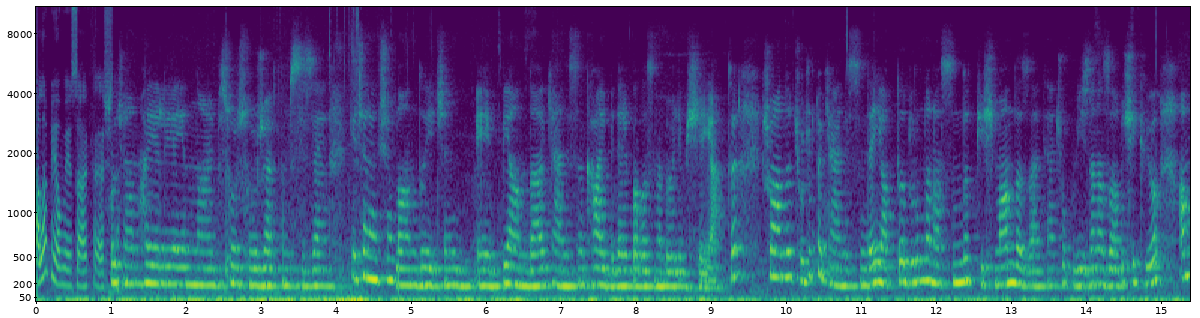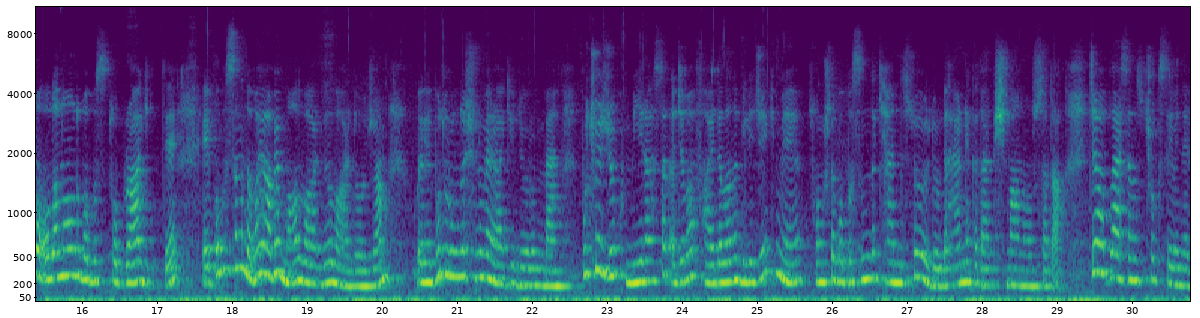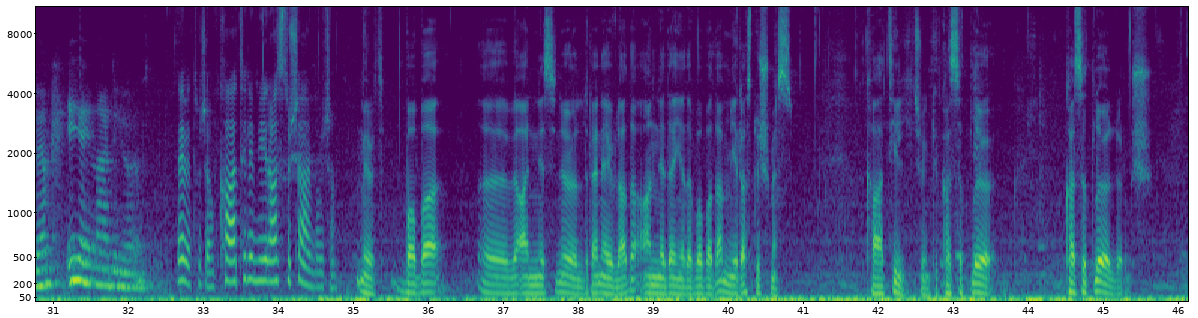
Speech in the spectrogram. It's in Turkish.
Alamıyor muyuz arkadaşlar? Hocam hayırlı yayınlar. Bir soru soracaktım size. Geçen akşam landığı için e, bir anda kendisini kaybederek babasına böyle bir şey yaptı. Şu anda çocuk da kendisinde yaptığı durumdan aslında pişman da zaten çok vicdan azabı çekiyor. Ama olan oldu babası toprağa gitti. E, babasının da bayağı bir mal varlığı vardı hocam. E, bu durumda şunu merak ediyorum ben. Bu çocuk mirastan acaba faydalanabilecek mi? Sonuçta babasını da kendisi öldürdü her ne kadar pişman olsa da. Cevaplarsanız çok sevinirim. İyi yayınlar diliyorum. Evet hocam. Katile miras düşer mi hocam? Evet. Baba e, ve annesini öldüren evlada anneden ya da babadan miras düşmez. Katil çünkü kasıtlı kasıtlı öldürmüş.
